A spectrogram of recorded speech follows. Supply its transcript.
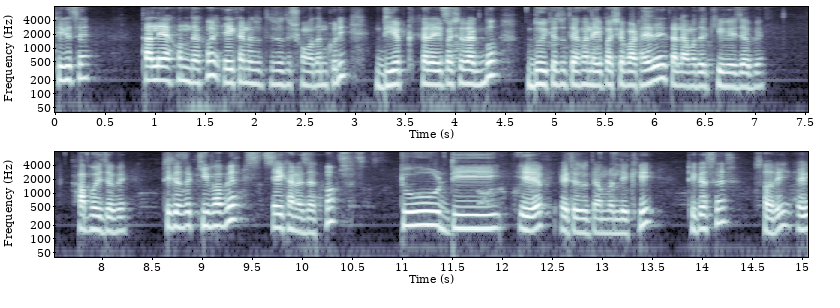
ঠিক আছে? তাহলে এখন দেখো, এইখানে যদি যদি সমাধান করি ডিএফ খেলা এই পাশে রাখব দুইকে যদি এখন এই পাশে পাঠিয়ে দেয় তাহলে আমাদের কি হয়ে যাবে? হাফ হয়ে যাবে। ঠিক আছে? কীভাবে? এইখানে দেখো টু ডি এফ এটা যদি আমরা লিখি, ঠিক আছে? সরি এই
